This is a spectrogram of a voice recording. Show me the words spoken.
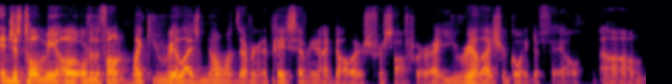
and just told me all over the phone, like you realize no one's ever going to pay $79 for software, right? You realize you're going to fail. Um,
